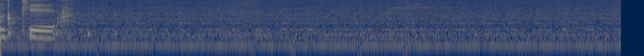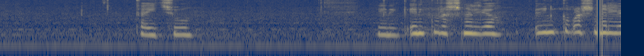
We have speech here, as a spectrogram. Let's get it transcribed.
ഓക്കെ കഴിച്ചു. എനിക്ക് എനിക്ക് പ്രശ്നമില്ല. എനിക്ക് പ്രശ്നമില്ല.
